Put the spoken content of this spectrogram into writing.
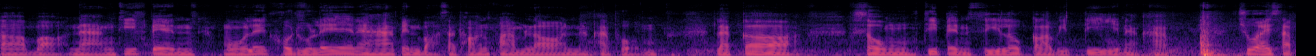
ก็เบาะหนังที่เป็นโมเลโคดูเล่นะฮะ เป็นเบาะสะท้อนความร้อนนะครับผม แล้วก็ทรงที่เป็นซีโร่กราวิตี้นะครับ ช่วยซับ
